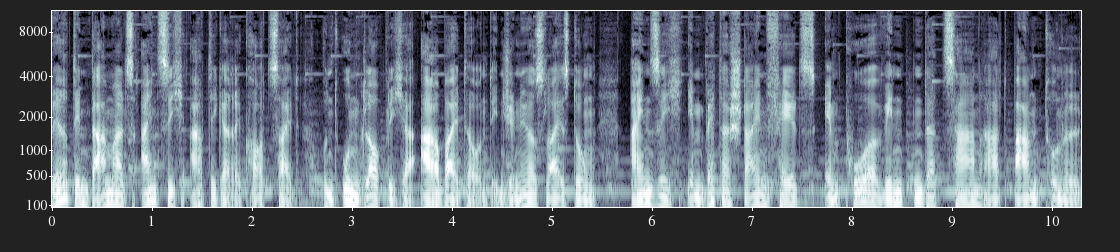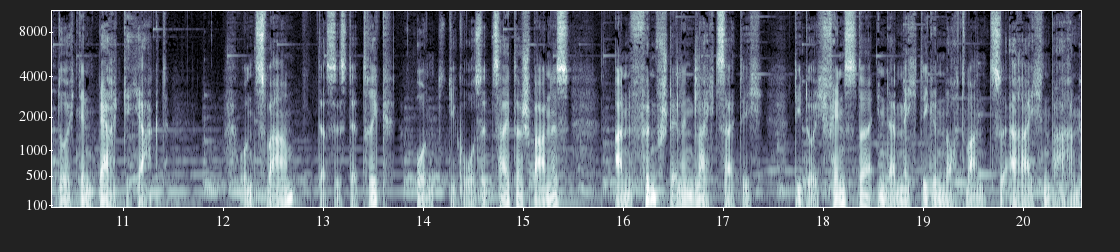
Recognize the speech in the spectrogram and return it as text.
wird in damals einzigartiger Rekordzeit und unglaublicher Arbeiter- und Ingenieursleistung ein sich im Wettersteinfels emporwindender Zahnradbahntunnel durch den Berg gejagt. Und zwar, das ist der Trick und die große Zeitersparnis, an fünf Stellen gleichzeitig, die durch Fenster in der mächtigen Nordwand zu erreichen waren.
